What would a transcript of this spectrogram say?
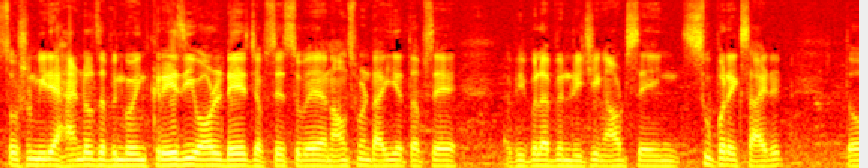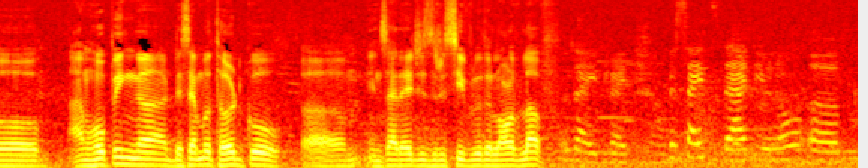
social media handles been going crazy all day जब से सुबह अनाउंसमेंट आई है तब से people have been reaching out so super excited तो I am hoping December third को Inside Edge is received with lot of love right right besides that you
